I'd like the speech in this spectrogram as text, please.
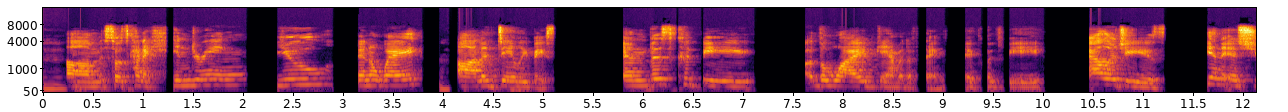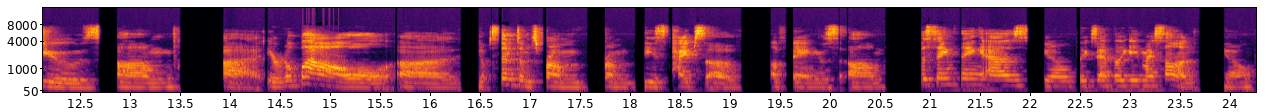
Mhm. Um, so it's kind of hindering you in a way on a daily basis. And this could be the wide gamut of things. It could be allergies, skin issues, um, uh, irritable bowel, uh, you know, symptoms from from these types of of things. Um, the same thing as you know the example I gave my son. You know,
